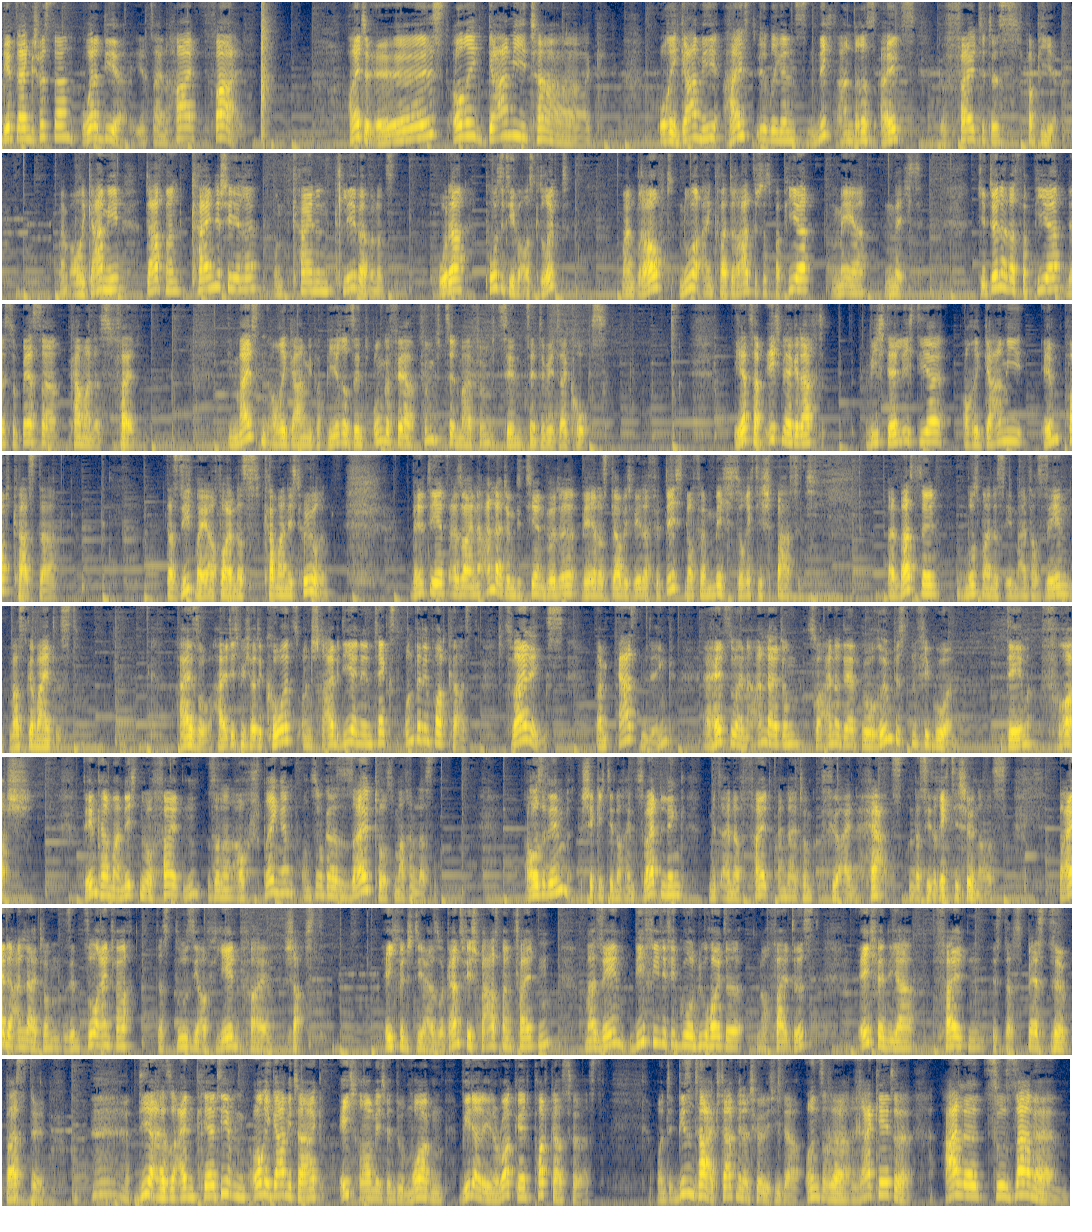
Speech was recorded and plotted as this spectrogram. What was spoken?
Gib deinen Geschwistern oder dir jetzt ein High Five. Heute ist Origami-Tag. Origami heißt übrigens nichts anderes als gefaltetes Papier. Beim Origami darf man keine Schere und keinen Kleber benutzen. Oder positiv ausgedrückt, man braucht nur ein quadratisches Papier, mehr nicht. Je dünner das Papier, desto besser kann man es falten. Die meisten Origami-Papiere sind ungefähr 15 x 15 cm groß. Jetzt habe ich mir gedacht, wie stelle ich dir Origami im Podcast dar? Das sieht man ja vor allem, das kann man nicht hören. Wenn ich dir jetzt also eine Anleitung diktieren würde, wäre das, glaube ich, weder für dich noch für mich so richtig spaßig. Beim Basteln muss man es eben einfach sehen, was gemeint ist. Also halte ich mich heute kurz und schreibe dir in den Text unter dem Podcast zwei Links. Beim ersten Link erhältst du eine Anleitung zu einer der berühmtesten Figuren, dem Frosch. Den kann man nicht nur falten, sondern auch springen und sogar Saltos machen lassen. Außerdem schicke ich dir noch einen zweiten Link mit einer Faltanleitung für ein Herz und das sieht richtig schön aus. Beide Anleitungen sind so einfach, dass du sie auf jeden Fall schaffst. Ich wünsche dir also ganz viel Spaß beim Falten. Mal sehen, wie viele Figuren du heute noch faltest. Ich finde ja, Falten ist das beste Basteln. Dir also einen kreativen Origami-Tag. Ich freue mich, wenn du morgen wieder den Rocket Podcast hörst. Und in diesem Tag starten wir natürlich wieder unsere Rakete. Alle zusammen.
